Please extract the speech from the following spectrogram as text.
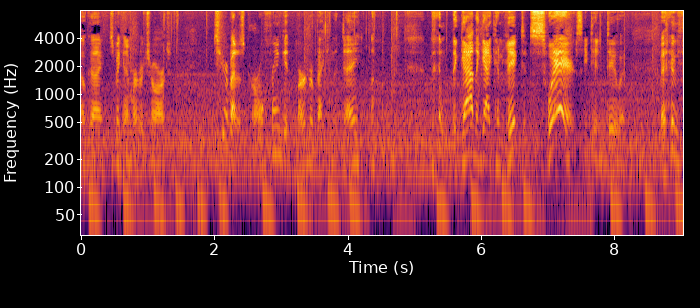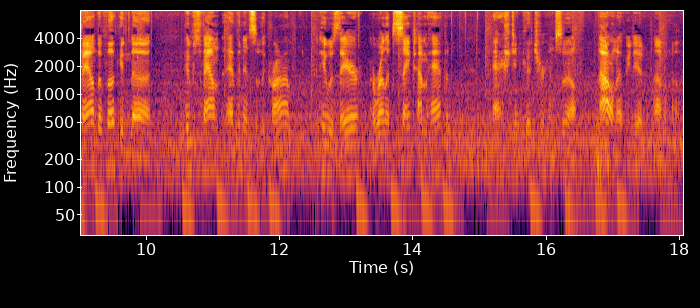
Okay. Speaking of murder charge, did you hear about his girlfriend getting murdered back in the day? the guy that got convicted swears he didn't do it. But who found the fucking, uh, who's found evidence of the crime and who was there around the same time it happened? Ashton Kutcher himself. I don't know if he did. I don't know.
